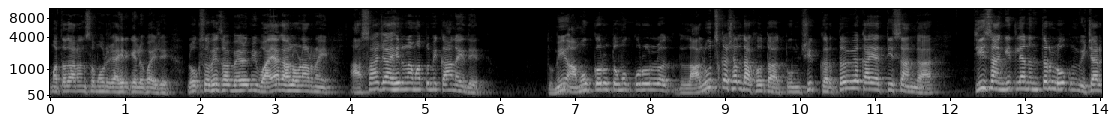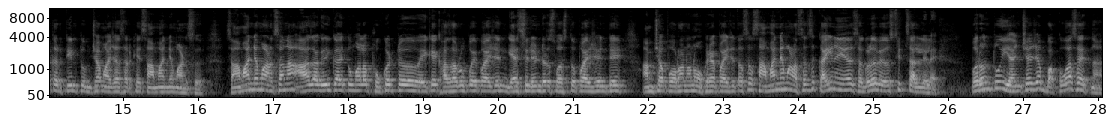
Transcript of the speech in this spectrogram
मतदारांसमोर जाहीर केलं पाहिजे. लोकसभेचा वेळ मी वाया घालवणार नाही. असा जाहीरनामा तुम्ही का नाही देत? तुम्ही अमुक करू तमुक करू लालूच कशाला दाखवता? तुमची कर्तव्य काय आहेत ती सांगा. ती सांगितल्यानंतर लोक विचार करतील तुमच्या माझ्यासारखे सामान्य माणसं. सामान्य माणसांना आज अगदी काय तुम्हाला फुकट एक एक हजार रुपये पाहिजे गॅस सिलेंडर स्वस्त पाहिजे ते आमच्या पोरांना नोकऱ्या पाहिजेत असं सामान्य माणसाचं काही नाही आहे सगळं व्यवस्थित चाललेलं आहे. परंतु यांच्या ज्या बकवास आहेत ना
